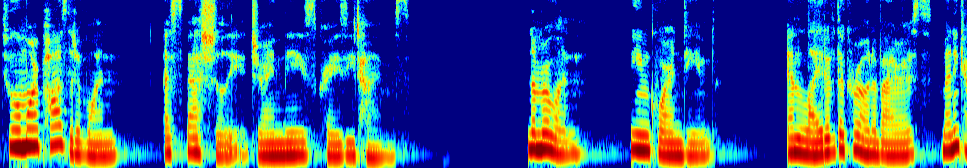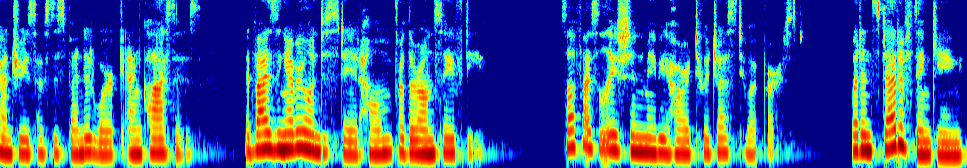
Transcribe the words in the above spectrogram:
to a more positive one, especially during these crazy times. Number one, being quarantined. In light of the coronavirus, many countries have suspended work and classes, advising everyone to stay at home for their own safety. Self-isolation may be hard to adjust to at first, but instead of thinking,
